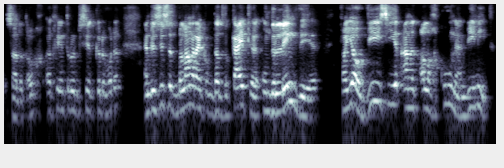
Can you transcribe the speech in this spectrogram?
zou dat ook eh, geïntroduceerd kunnen worden. En dus is het belangrijk ook dat we kijken onderling weer, van joh, wie is hier aan het allochkoenen en wie niet?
